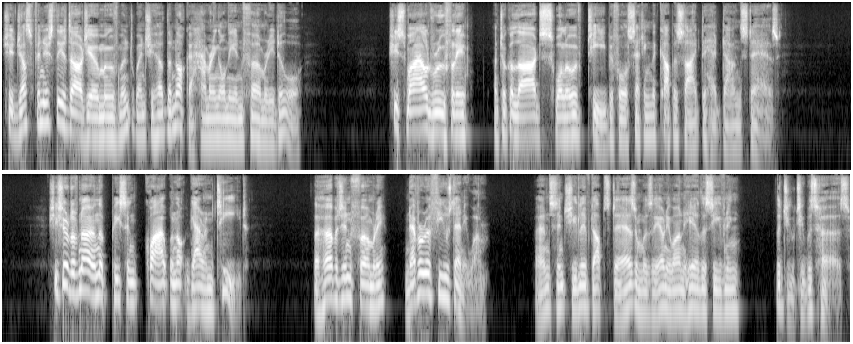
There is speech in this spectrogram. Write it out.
She had just finished the adagio movement when she heard the knocker hammering on the infirmary door. She smiled ruefully and took a large swallow of tea before setting the cup aside to head downstairs. She should have known that peace and quiet were not guaranteed. The Herbert Infirmary never refused anyone, and since she lived upstairs and was the only one here this evening, the duty was hers.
